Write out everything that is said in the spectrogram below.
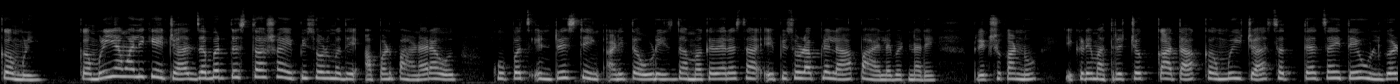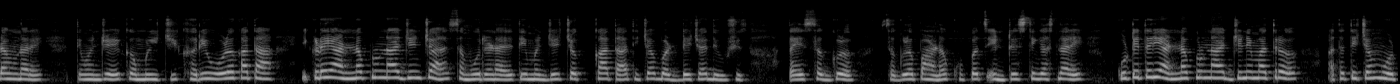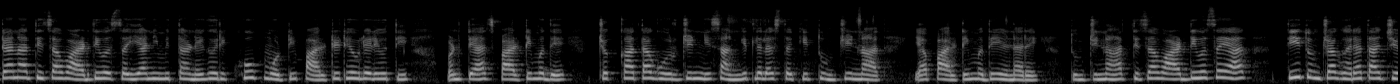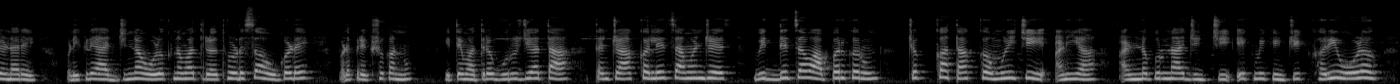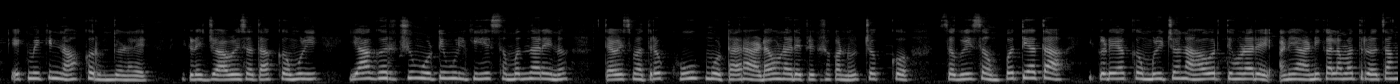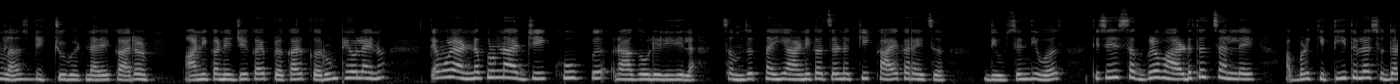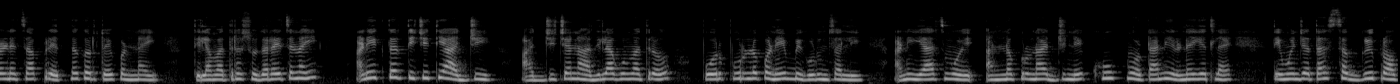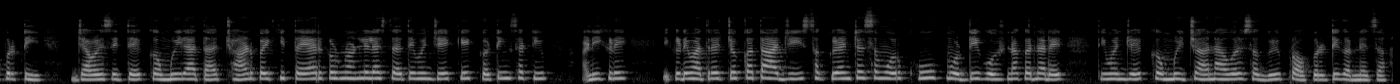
कमळी. कमळी या मालिकेच्या जबरदस्त अशा एपिसोडमध्ये आपण पाहणार आहोत. खूपच इंटरेस्टिंग आणि तेवढीच धमाकेदार असा एपिसोड आपल्याला पाहायला भेटणार आहे. प्रेक्षकांनो इकडे मात्र चक्क आता कमळीच्या सत्याचा इथे उलगड होणार आहे. ते म्हणजे कमळीची खरी ओळख आता इकडे अन्नपूर्णाजींच्या समोर येणार आहे. ते म्हणजे चक्क आता तिच्या बड्डेच्या दिवशीच. आता हे सगळं सगळं पाहणं खूपच इंटरेस्टिंग असणार आहे. कुठेतरी अन्नपूर्णा आजीने मात्र आता तिच्या मोठ्या नातीचा वाढदिवस या निमित्ताने घरी खूप मोठी पार्टी ठेवलेली होती. पण त्याच पार्टीमध्ये चक्क आता गुरुजींनी सांगितलेलं असतं की तुमची नात या पार्टीमध्ये येणार आहे. तुमची नात तिचा वाढदिवस आहे आज ती तुमच्या घरात आज येणार आहे. पण इकडे आजींना ओळखणं मात्र थोडंसं अवघड आहे. पण प्रेक्षकांनो इथे मात्र गुरुजी आता त्यांच्या कलेचा म्हणजेच विद्येचा वापर करून चक्क आता कमळीची आणि या अन्नपूर्णाजींची एकमेकींची खरी ओळख एकमेकींना करून देणार आहेत. इकडे ज्यावेळेस आता कमळी या घरची मोठी मुलगी हे समजणार आहे ना त्यावेळेस मात्र खूप मोठा राडा होणार आहे प्रेक्षकांनो. चक्क. सगळी संपत्ती आता इकडे या कमळीच्या नावावरती होणार आहे आणि अनिकाला मात्र चांगलाच डिच्चू भेटणार आहे. कारण अनिकाने जे काही प्रकार करून ठेवला आहे ना त्यामुळे अन्नपूर्णा आजी खूप रागवलेली तिला. समजत नाही या अनिकाचं नक्की काय करायचं? दिवसेंदिवस तिचं हे सगळं वाढतच चाललं आहे आपण कितीही तुला सुधारण्याचा प्रयत्न करतोय पण नाही. तिला मात्र सुधारायचं नाही. आणि एकतर तिची ती आजी आजीच्या नादी लागून मात्र पोर पूर्णपणे बिघडून चालली. आणि याचमुळे अन्नपूर्णा आजीने खूप मोठा निर्णय घेतला आहे ते म्हणजे आता सगळी प्रॉपर्टी ज्यावेळेस इथे कमळीला आता छानपैकी तयार करून आणलेलं असतं ते म्हणजे केक कटिंगसाठी. आणि इकडे इकडे मात्र चक्क आता आजी सगळ्यांच्या समोर खूप मोठी घोषणा करणार आहेत. ती म्हणजे कमळीच्या नावावर सगळी प्रॉपर्टी करण्याचं.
